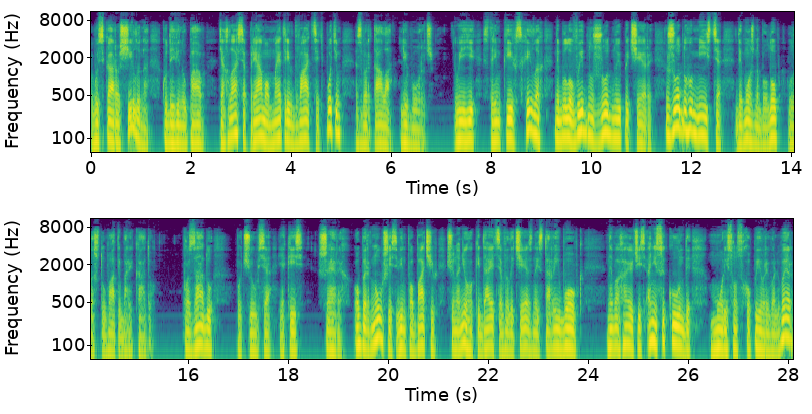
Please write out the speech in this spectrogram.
Вузька розщілина, куди він упав, тяглася прямо метрів двадцять, потім звертала ліворуч. У її стрімких схилах не було видно жодної печери, жодного місця, де можна було б улаштувати барикаду. Позаду почувся якийсь шерех. Обернувшись, він побачив, що на нього кидається величезний старий вовк. Не вагаючись ані секунди, Морісон схопив револьвер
